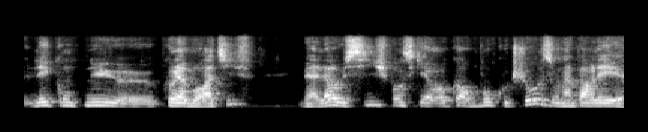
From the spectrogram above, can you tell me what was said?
les contenus collaboratifs. Mais là aussi, je pense qu'il y a encore beaucoup de choses. On a parlé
